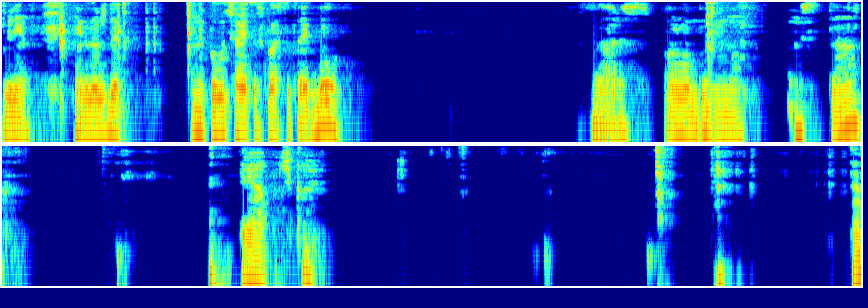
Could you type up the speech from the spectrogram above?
Блін, як завжди, не виходить скласти так, як було. Зараз спробуємо ось так. Тряпочка. Так.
